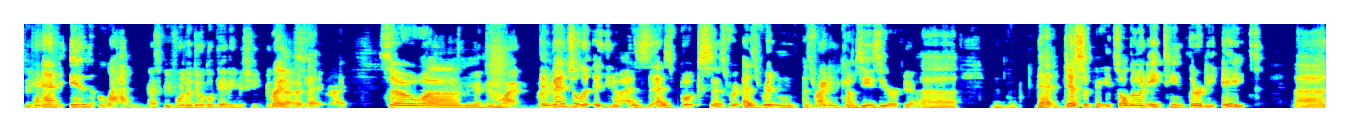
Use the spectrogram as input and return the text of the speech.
before. and in Latin. that's before the duplicating machine. Right. yes. Okay. So um, And in Latin. Right. eventually, you know, as as books as as written as writing becomes easier, Yeah. uh, that dissipates. Although in 1838, uh,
